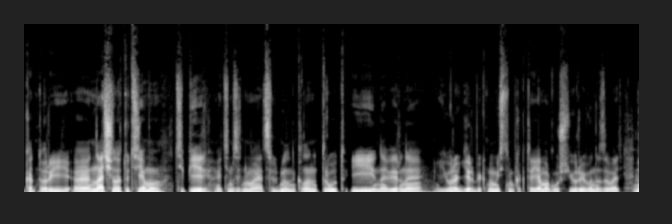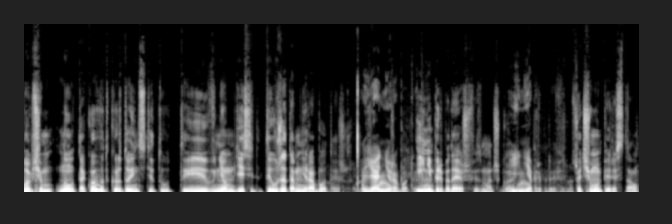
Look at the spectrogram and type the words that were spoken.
который э, начал эту тему, теперь этим занимается Людмила Николаевна Труд и, наверное, Юра Гербик, ну мы с ним как-то, я могу уж Юра его называть. В общем, ну, такой вот крутой институт, ты в нем 10, ты уже там не работаешь? Я не работаю. И не преподаешь в физмат-школе? И не преподаю в физмат-школе. Почему перестал?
